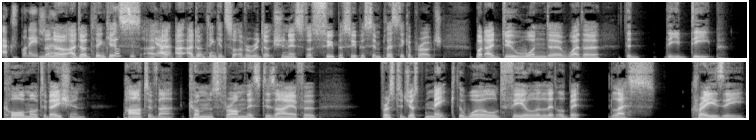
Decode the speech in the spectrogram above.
explanation No, no, I don't think it's. to- I. I, I don't think it's sort of a reductionist or super, super simplistic approach. But I do wonder whether the the deep core motivation, part of that, comes from this desire for for us to just make the world feel a little bit less crazy,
